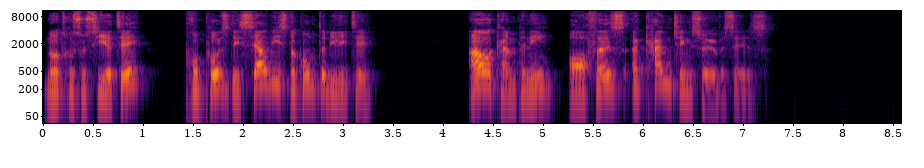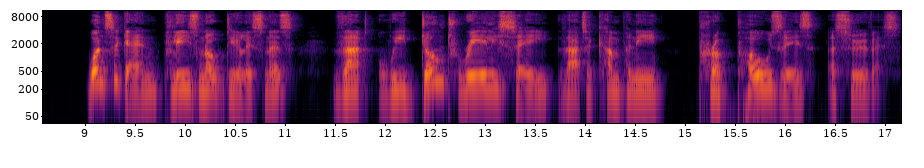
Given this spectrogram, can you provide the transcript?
Notre société propose des services de comptabilité. Our company offers accounting services. Once again, please note, dear listeners, that we don't really say that a company proposes a service.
